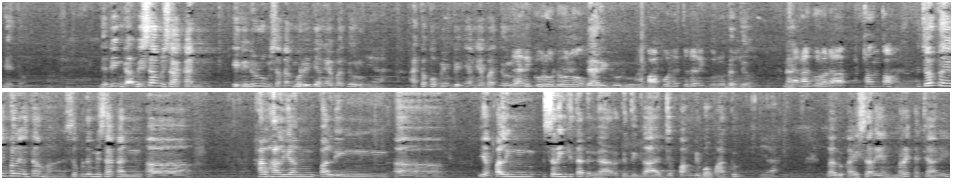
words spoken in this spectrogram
Gitu. Oke. Jadi nggak bisa misalkan ini dulu, misalkan murid yang hebat dulu, Iya. atau pemimpin yang hebat dulu Dari guru dulu. dari guru. Apa pun itu dari guru Betul. dulu. Nah. Karena guru adalah contoh. ya. Contoh yang paling utama, seperti misalkan eh, hal-hal yang paling eh, yang paling sering kita dengar ketika Jepang dibom atom, Ya. lalu kaisar yang mereka cari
